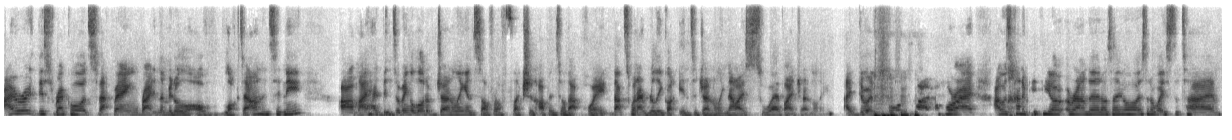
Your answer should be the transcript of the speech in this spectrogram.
I wrote this record smack bang right in the middle of lockdown in Sydney. Um, I had been doing a lot of journaling and self reflection up until that point. That's when I really got into journaling. Now I swear by journaling. I do it all the time. Before I, I was kind of iffy around it. I was like, oh, is it a waste of time?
